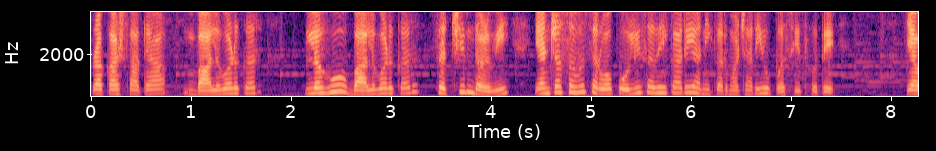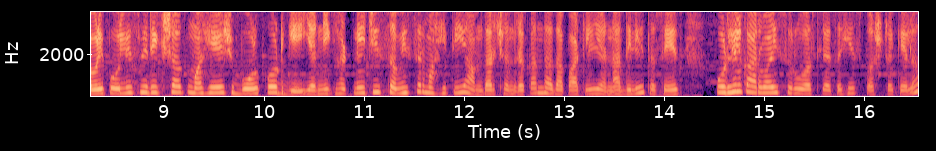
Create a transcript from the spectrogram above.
प्रकाश तात्या बालवडकर लहू बालवडकर सचिन दळवी यांच्यासह सर्व पोलीस अधिकारी आणि कर्मचारी उपस्थित होते. यावेळी पोलीस निरीक्षक महेश बोळकोटगे यांनी घटनेची सविस्तर माहिती आमदार चंद्रकांतदादा पाटील यांना दिली तसेच पुढील कारवाई सुरू असल्याचंही स्पष्ट केलं.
